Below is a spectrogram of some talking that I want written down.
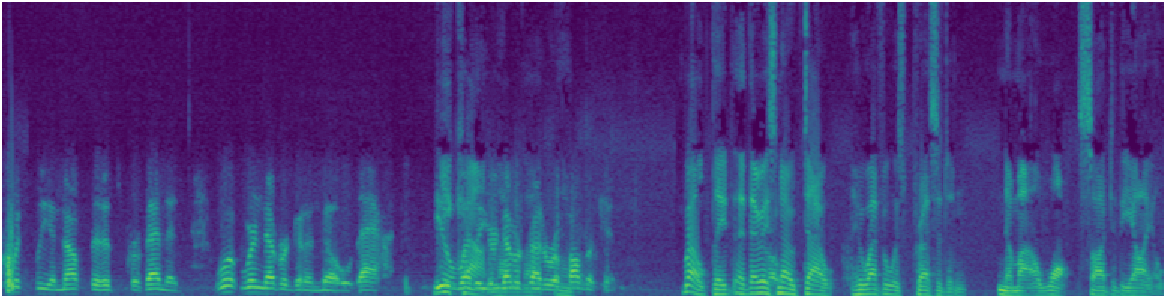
quickly enough that it's prevented. We're, we're never going to know that. You, You know, whether you're Democrat that, or no. Republican. Well, the, the- there is oh. no doubt, whoever was president, no matter what side of the aisle,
